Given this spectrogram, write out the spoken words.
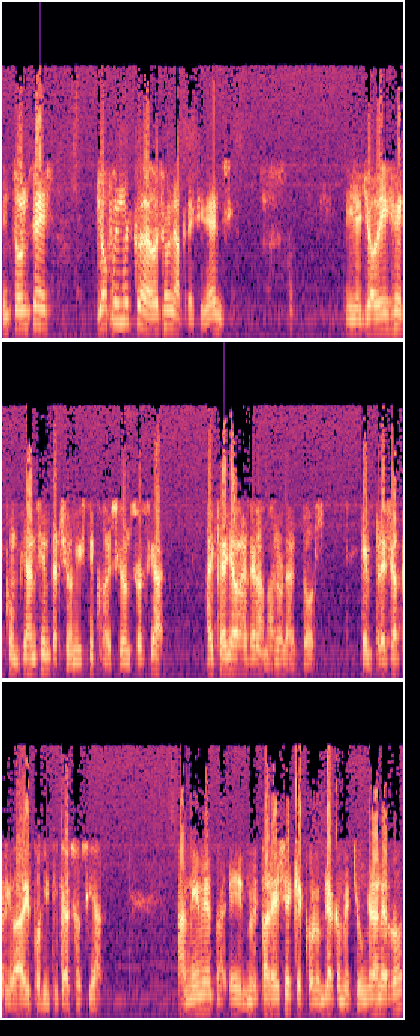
Entonces, yo fui muy cuidadoso en la presidencia. Y yo dije confianza inversionista y cohesión social. Hay que llevar de la mano las dos, empresa privada y política social. A mí me, eh, me parece que Colombia cometió un gran error.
